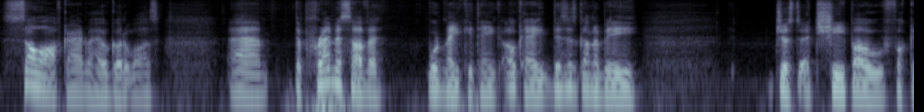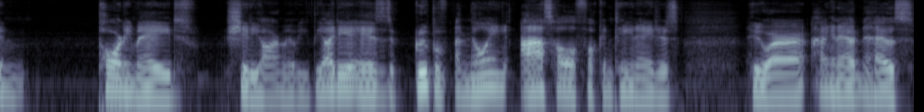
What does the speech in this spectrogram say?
so off guard by how good it was. Um, the premise of it would make you think, okay, this is gonna be just a cheapo fucking poorly made shitty horror movie. The idea is a group of annoying asshole fucking teenagers who are hanging out in a house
